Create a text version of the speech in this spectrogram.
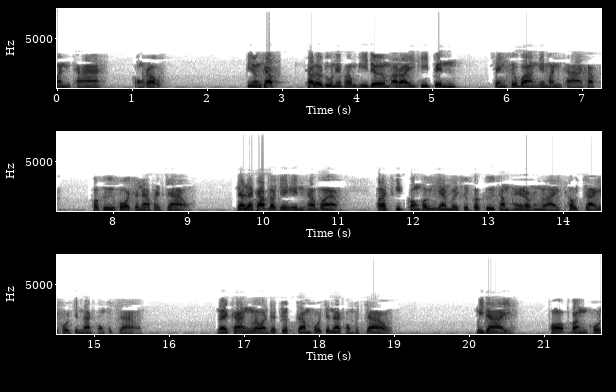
มันคาของเรา พี่น้องครับ ถ้าเราดูในพระคัมภีร์เดิมอะไรที่เป็นแสงสว่างในมันคาครับ ก็คือพระวจนะพระเจ้า นั่นแหละครับ เราจะเห็นครับว่าพระรกิจของพระวิญญาณบริสุทธิ์ก็คือทำให้เราทั้งหลายเข้าใจพระวจนะของพระเจ้า หลายครั้งเราอาจจะจดจำพระวจนะของพระเจ้า ไม่ได้ เพราะบางคน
